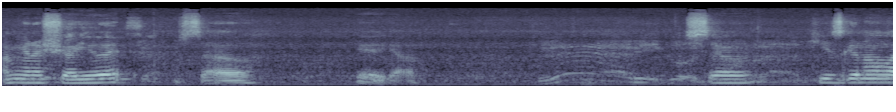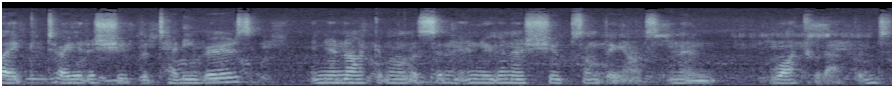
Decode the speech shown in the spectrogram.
I'm gonna show you it, so here you go. So he's gonna like tell you to shoot the teddy bears, and you're not gonna listen, and you're gonna shoot something else, and then watch what happens.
